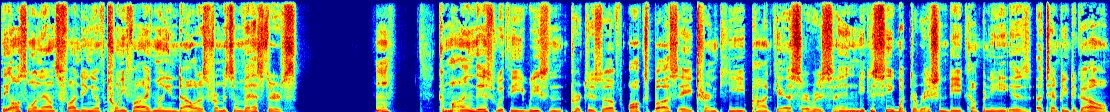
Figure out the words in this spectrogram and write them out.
They also announced funding of $25 million from its investors. Hmm. Combine this with the recent purchase of Auxbus, a turnkey podcast service, and you can see what direction the company is attempting to go.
